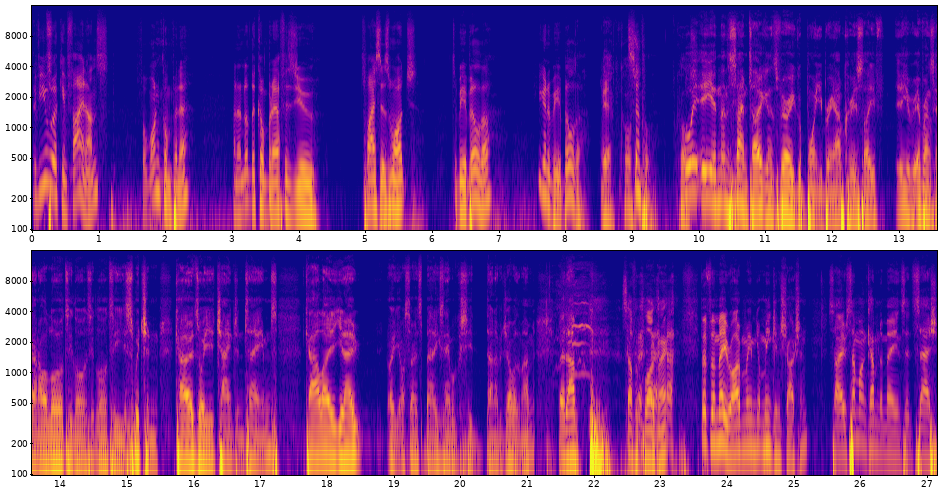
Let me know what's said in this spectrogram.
If you work in finance for one company and another company offers you twice as much to be a builder, you're gonna be a builder. Yeah, of course. Simple. Of course. Well, yeah, and on the same token, it's a very good point you bring up, Kris. Like, if if everyone's going, oh, loyalty, loyalty, loyalty, you're switching codes or you're changing teams. Carlo, you know, oh, yeah, sorry, it's a bad example because you don't have a job at the moment. But um, Self-employed, mate. but for me, right, I'm in, I'm in construction. So if someone come to me and said, Sash,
